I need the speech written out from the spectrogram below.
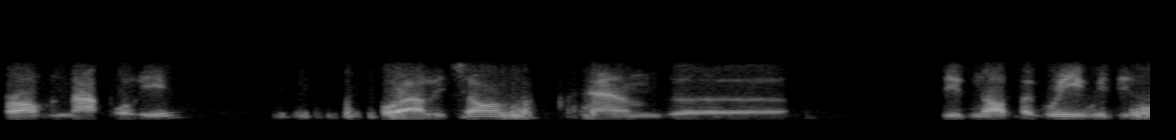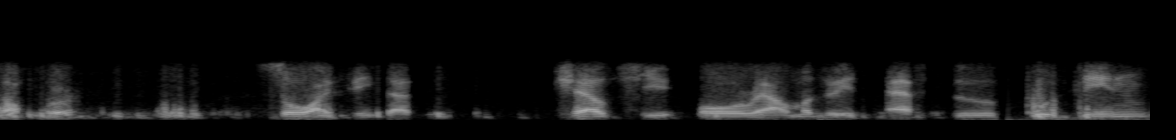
from Napoli for Alisson and uh, did not agree with this offer. So I think that Chelsea or Real Madrid have to put in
